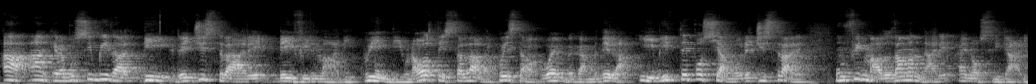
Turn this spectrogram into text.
ha anche la possibilità di registrare dei filmati. Quindi una volta installata questa webcam della Imit possiamo registrare un filmato da mandare ai nostri cari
